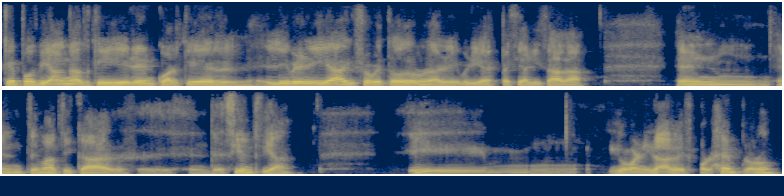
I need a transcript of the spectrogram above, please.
que podían adquirir en cualquier librería y sobre todo en una librería especializada en, temáticas eh, de ciencia y, humanidades, por ejemplo, ¿no?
